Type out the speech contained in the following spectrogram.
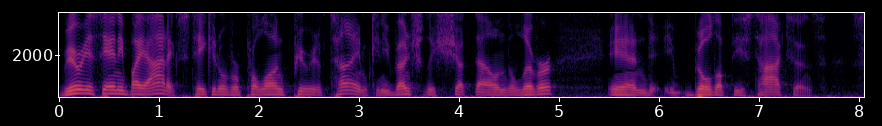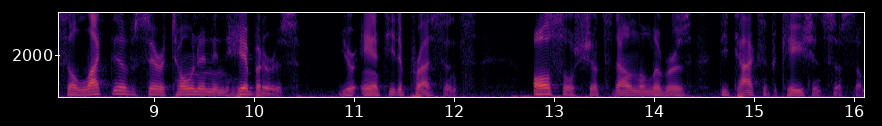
Various antibiotics taken over a prolonged period of time can eventually shut down the liver and build up these toxins. Selective serotonin inhibitors, your antidepressants, also shuts down the liver's detoxification system.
